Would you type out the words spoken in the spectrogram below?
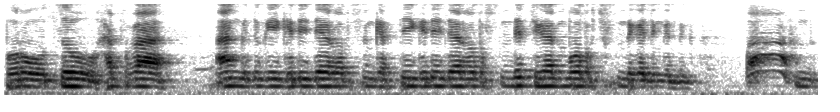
буруу зөв хазгаа англи үгийн кредитээр болсон гати кредитээр болсон тэр чигээр нь буулгачихсан тэгэл ингээд нэг баахан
